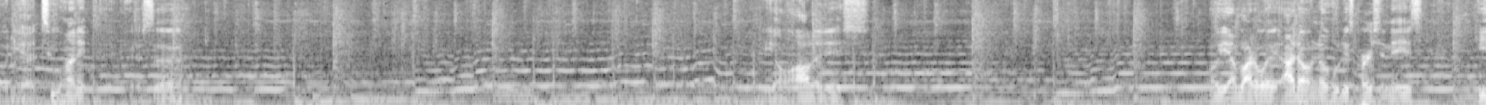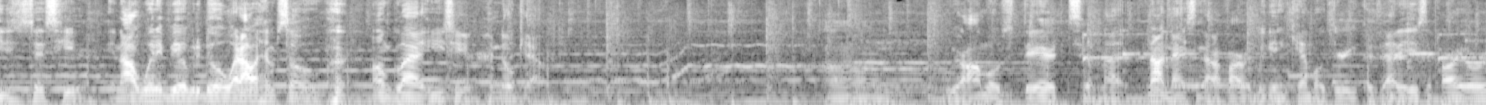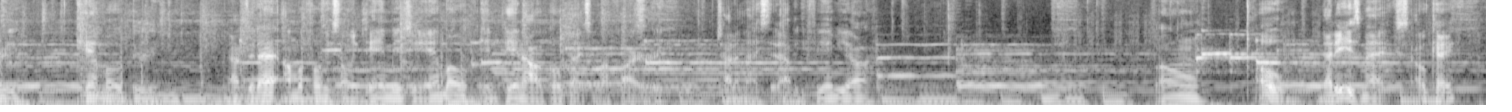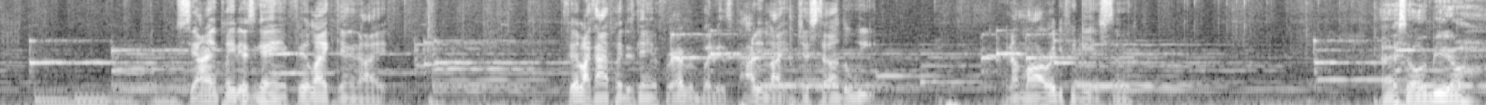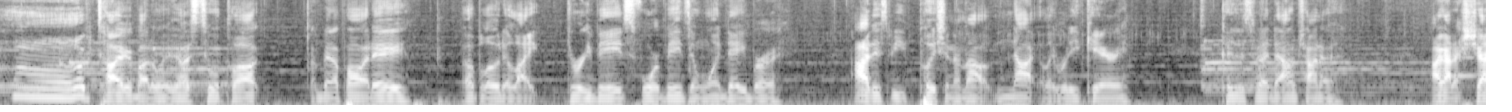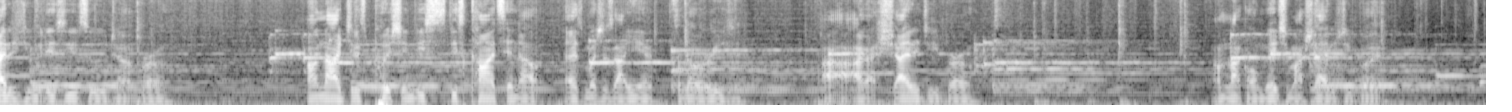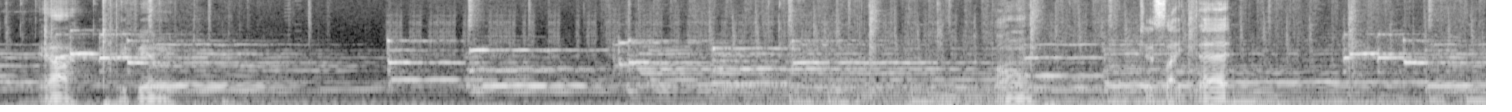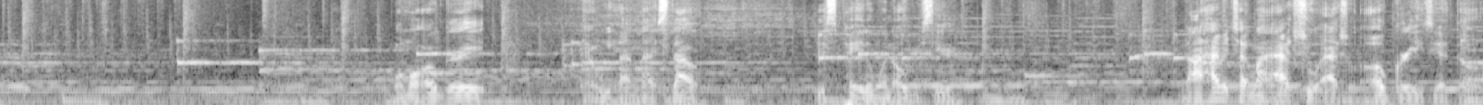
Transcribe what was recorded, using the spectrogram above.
What do you got? 200? Yes, uh. We on all of this. Yeah, by the way, I don't know who this person is. He's just here. And I wouldn't be able to do it without him, so I'm glad he's here. no cap. Um we are almost there to not not maxing out our fire rate, but getting camo 3 because that is the priority. Camo 3. After that, I'm gonna focus on damage and ammo, and then I'll go back to my fire rate. Try to max it out. You feel me, y'all? Boom. Oh, that is max. Okay. See, I ain't played this game. Feel like in like, feel like I ain't played this game forever, but it's probably like just the other week, and I'm already forgetting stuff. That's on me though. I'm tired by the way. It's two o'clock. I've been up all day. Uploaded like three vids, four vids in one day, bro. I just be pushing them out, not like really caring. Cause it's fact that I'm trying to. I got a strategy with this YouTube jump, bro. I'm not just pushing this this content out as much as I am for no reason. I, I, I got strategy, bro. I'm not gonna mention my strategy, but yeah, you feel me? Boom. Just like that. One more upgrade, and we have maxed out this pay to win overseer. Now I haven't checked my actual actual upgrades yet though.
